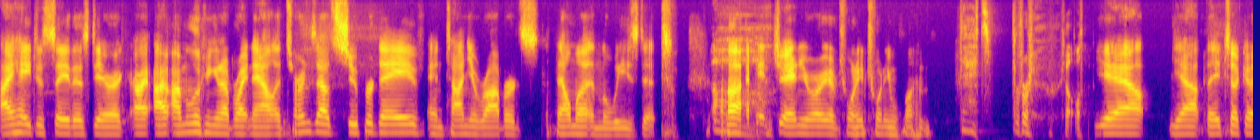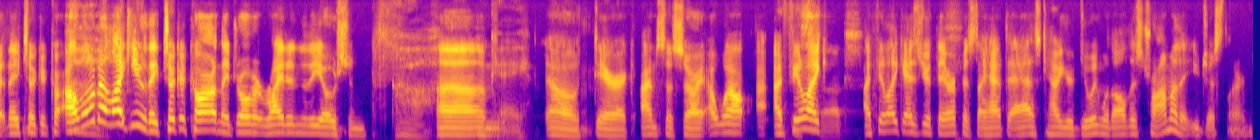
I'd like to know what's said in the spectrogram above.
I hate to say this, Derek. I, I I'm looking it up right now. It turns out Super Dave and Tanya Roberts, Thelma and Louise did it uh, Oh, in January of 2021. that's brutal. Yeah, yeah. They took a they took a car a little bit like you. They took a car and they drove it right into the ocean. Oh, Um, okay. Oh, Derek, I'm so sorry. Uh, well, I, I feel This like sucks. I feel like as your therapist, I have to ask how you're doing with all this trauma that you just learned.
